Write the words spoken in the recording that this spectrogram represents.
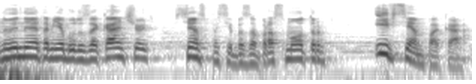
Ну и на этом я буду заканчивать. Всем спасибо за просмотр. И всем пока.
